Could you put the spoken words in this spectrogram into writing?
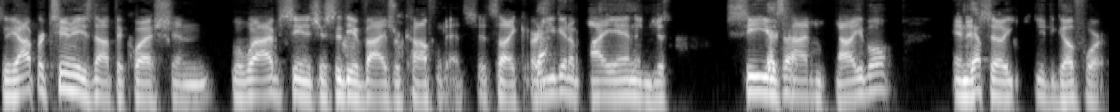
So the opportunity is not the question. But what I've seen is just the advisor confidence. It's like, are you going to buy in and just see your time valuable? And if so, you need to go for it.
